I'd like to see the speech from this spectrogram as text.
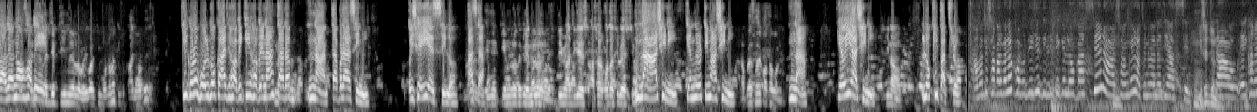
বাঁধানো হবে। যে টিম এলো এবার কি মনে হয় কিছু কাজ হবে? কি করে বলব কাজ হবে কি হবে না? তারা না তারপরে আসেনি। ওই সেই এসছিল আচ্ছা কেন্দ্র থেকে কেন্দ্র টিম আজকে আসার কথা ছিল এসেছিল? না আসেনি। কেন্দ্র টিম আসেনি। আপনার সাথে কথা বলেন। না কেউই আসেনি। কি নাম? লক্ষ্মী পাত্র। আমাদের সকালবেলা খবর দিয়েছে দিল্লি থেকে লোক আসছেন আর সঙ্গে রচনা ব্যানার্জি আসছেন। কিসের জন্য? তাও এইখানে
